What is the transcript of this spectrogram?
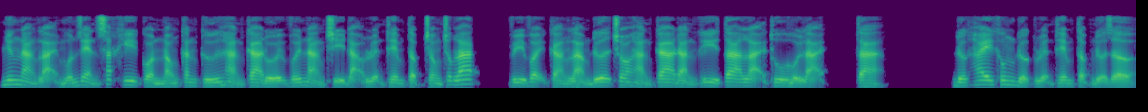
Nhưng nàng lại muốn rèn sắt khi còn nóng căn cứ hàn ca đối với nàng chỉ đạo luyện thêm tập trong chốc lát, vì vậy càng làm đưa cho hàn ca đàn guitar lại thu hồi lại, ta được hay không được luyện thêm tập nửa giờ?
